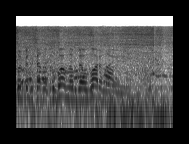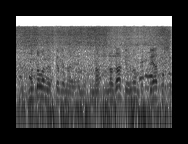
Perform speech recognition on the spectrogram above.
150 труба, вона буде обварена і змонтована на- на- назад і воно буде стояти. ще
